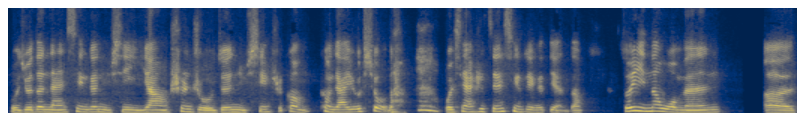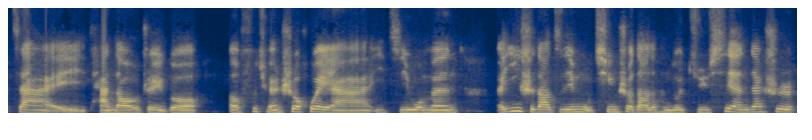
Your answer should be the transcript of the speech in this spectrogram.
我觉得男性跟女性一样，甚至我觉得女性是更更加优秀的。我现在是坚信这个点的。所以呢，我们呃在谈到这个呃父权社会呀，以及我们呃意识到自己母亲受到的很多局限，但是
